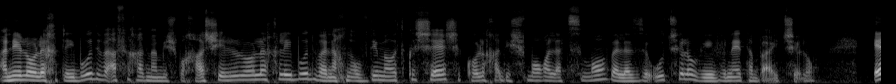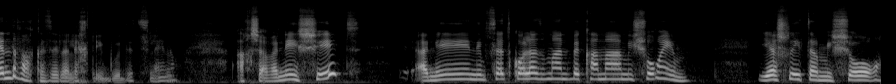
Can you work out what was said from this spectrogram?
אני לא הולכת לאיבוד, ואף אחד מהמשפחה שלי לא הולך לאיבוד, ואנחנו עובדים מאוד קשה שכל אחד ישמור על עצמו ועל הזהות שלו ויבנה את הבית שלו. אין דבר כזה ללכת לאיבוד אצלנו. עכשיו, אני אישית, אני נמצאת כל הזמן בכמה מישורים. יש לי את המישור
